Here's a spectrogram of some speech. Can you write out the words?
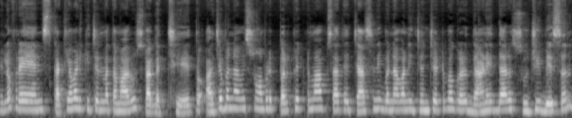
હેલો ફ્રેન્ડ્સ કાઠિયાવાડી કિચનમાં તમારું સ્વાગત છે. તો આજે બનાવીશું આપણે પરફેક્ટ માપ સાથે ચાસણી બનાવવાની ઝંઝટ વગર દાણેદાર સૂજી બેસન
